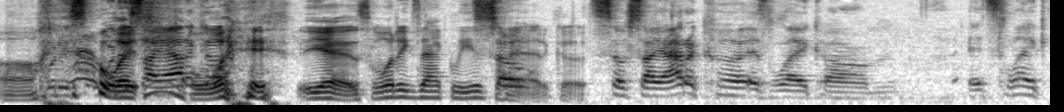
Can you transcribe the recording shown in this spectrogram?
Uh, What is- what is sciatica? what is- yes. What exactly is so, sciatica? So sciatica is like, um, it's like,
